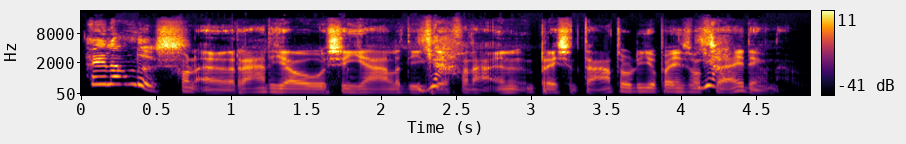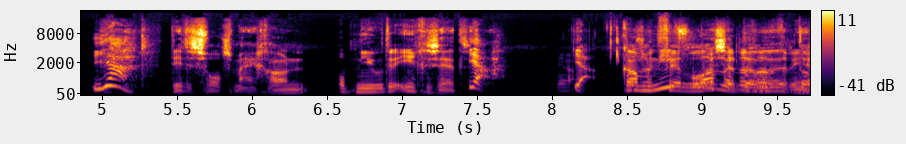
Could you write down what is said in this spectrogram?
Heel anders. Gewoon eh, radiosignalen die ik Ja. zeg van nou, een, presentator die opeens wat Ja. zei. Denk, nou, Ja, dit is volgens mij gewoon opnieuw erin gezet. ja. Ja, Ik kan me niet veel langer voorstellen dat dan, het erin dan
